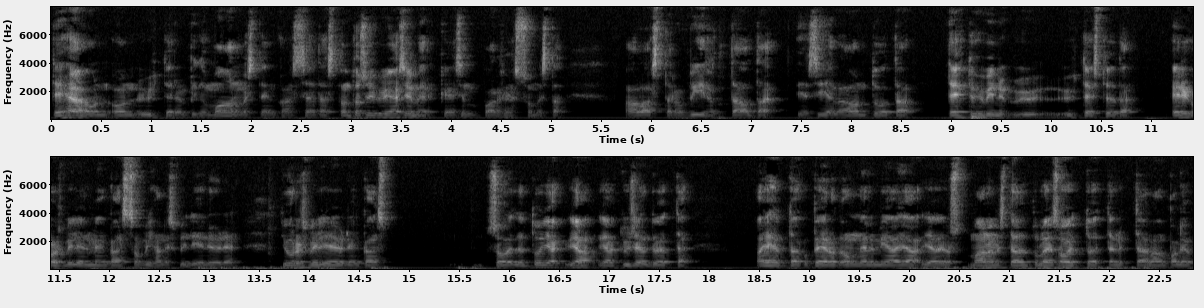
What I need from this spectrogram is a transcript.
tehdä on, on yhteydenpito maanomistajien kanssa. Ja tästä on tosi hyviä esimerkkejä esimerkiksi Varsinais-Suomesta Alastaron Virtaalta. Ja siellä on tuota, tehty hyvin y- yhteistyötä erikoisviljelmien kanssa, on vihannesviljelijöiden, juuresviljelijöiden kanssa soiteltu ja, ja, ja kyselty, että aiheuttaako peurot ongelmia ja, ja jos maanomistajalta tulee soitto, että nyt täällä on paljon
